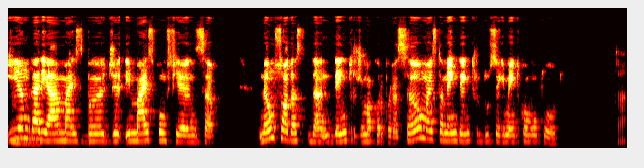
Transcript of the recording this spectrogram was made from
e uhum. angariar mais budget e mais confiança, não só da, da, dentro de uma corporação, mas também dentro do segmento como um todo? Tá.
